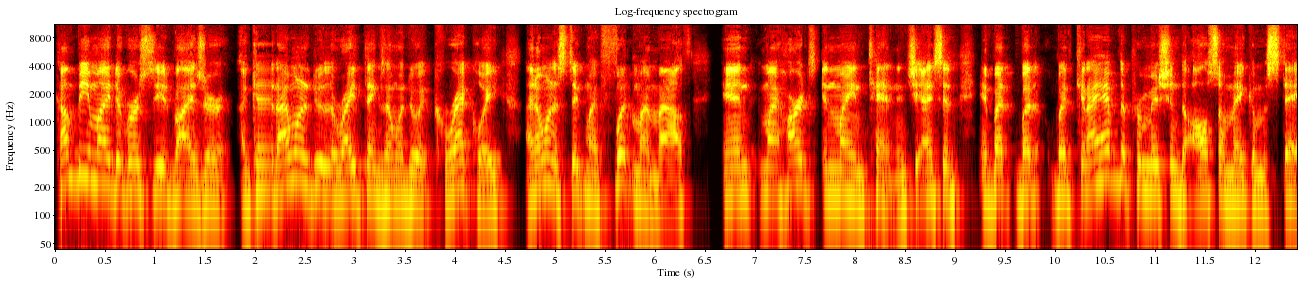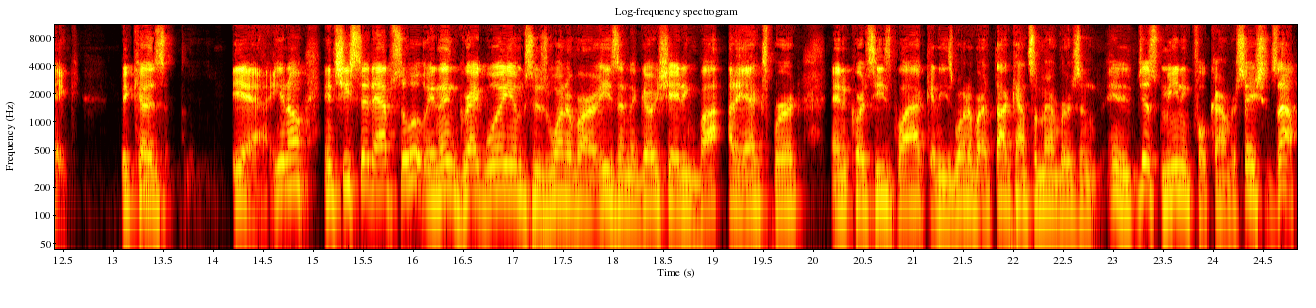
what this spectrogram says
Come be my diversity advisor because I want to do the right things. I want to do it correctly. I don't want to stick my foot in my mouth and my heart's in my intent. And she, I said, but, but, but can I have the permission to also make a mistake? Because yeah, you know, and she said absolutely. And then Greg Williams, who's one of our, he's a negotiating body expert, and of course he's black, and he's one of our thought council members, and just meaningful conversations. Now,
